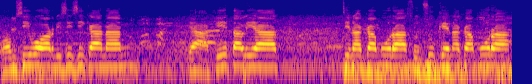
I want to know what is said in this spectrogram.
Om Siwor di sisi kanan. Ya kita lihat si Nakamura, Sunsuke Nakamura.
